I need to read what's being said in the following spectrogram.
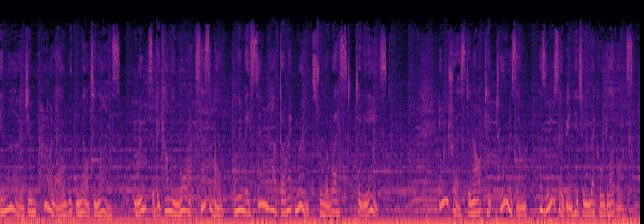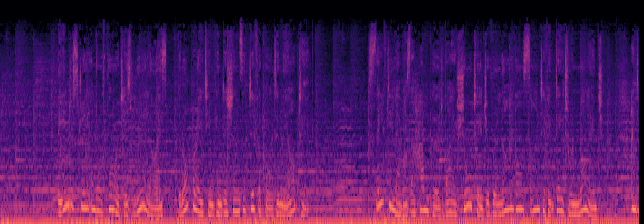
emerge in parallel with the melting ice. Routes are becoming more accessible, and we may soon have direct routes from the west to the east. Interest in Arctic tourism has also been hitting record levels. The industry and authorities realise that operating conditions are difficult in the Arctic. Safety levels are hampered by a shortage of reliable scientific data and knowledge, and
